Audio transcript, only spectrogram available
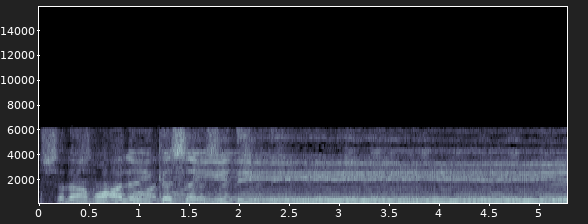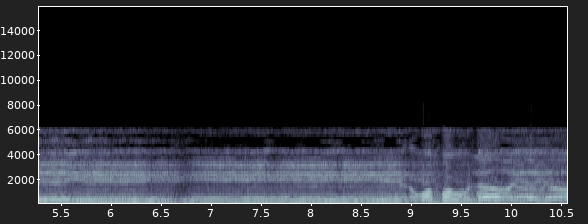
السلام عليك سيدي. ومولاي يا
